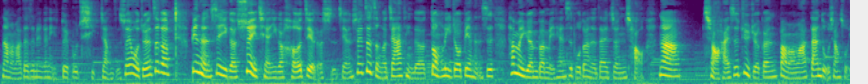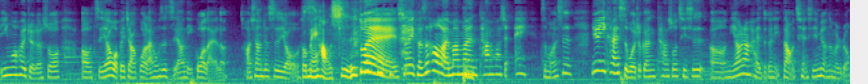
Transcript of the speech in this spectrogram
那妈妈在这边跟你对不起，这样子。”所以我觉得这个变成是一个睡前一个和解的时间，所以这整个家庭的动力就变成是他们原本每天是不断的在争吵，那。小孩是拒绝跟爸爸妈妈单独相处，因为会觉得说，哦，只要我被叫过来，或是只要你过来了，好像就是有都没好事。对，所以可是后来慢慢他会发现，哎、怎么是？因为一开始我就跟他说，其实呃，你要让孩子跟你道歉，其实没有那么容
